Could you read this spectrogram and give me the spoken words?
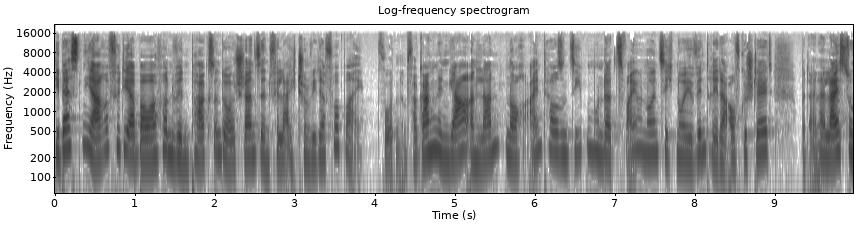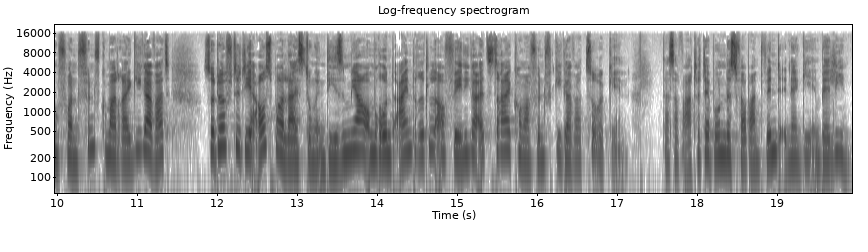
Die besten Jahre für die Erbauer von Windparks in Deutschland sind vielleicht schon wieder vorbei. Wurden im vergangenen Jahr an Land noch 1792 neue Windräder aufgestellt mit einer Leistung von 5,3 Gigawatt, so dürfte die Ausbauleistung in diesem Jahr um rund ein Drittel auf weniger als 3,5 Gigawatt zurückgehen. Das erwartet der Bundesverband Windenergie in Berlin.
